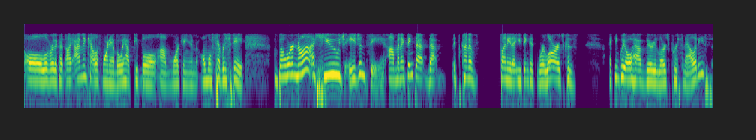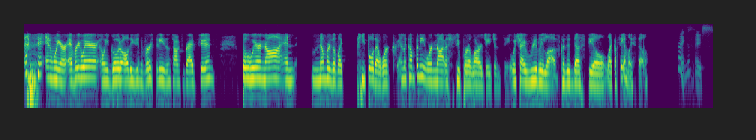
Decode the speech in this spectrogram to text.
all over the country. I'm in California, but we have people um, working in almost every state. But we're not a huge agency, um, and I think that that it's kind of funny that you think it, we're large because I think we all have very large personalities, and we are everywhere, and we go to all these universities and talk to grad students. But we're not, and numbers of like people that work in the company, we're not a super large agency, which I really love because it does feel like a family still. Nice. Nice.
